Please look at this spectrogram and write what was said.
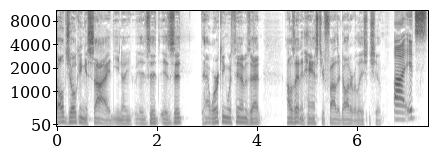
all joking aside, you know, is it is it working with him? Is that How's that enhanced your father daughter relationship? Uh, it's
